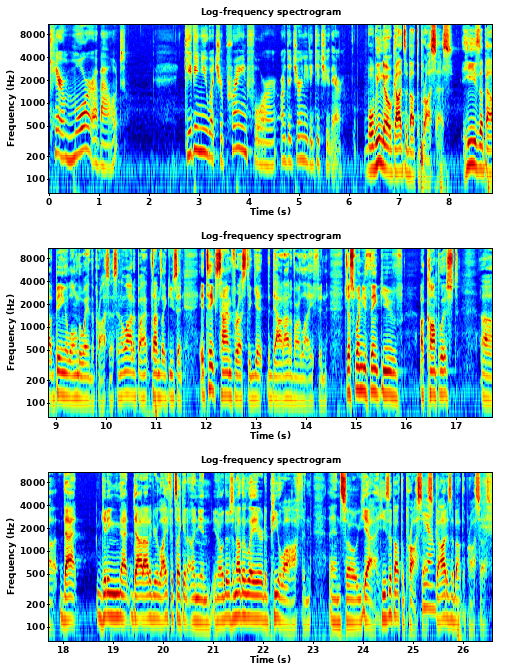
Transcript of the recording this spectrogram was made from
care more about giving you what you're praying for or the journey to get you there? Well, we know God's about the process. He's about being along the way in the process. And a lot of times, like you said, it takes time for us to get the doubt out of our life. And just when you think you've accomplished uh, that, getting that doubt out of your life, it's like an onion. You know, there's another layer to peel off. And, and so, yeah, He's about the process. Yeah. God is about the process.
